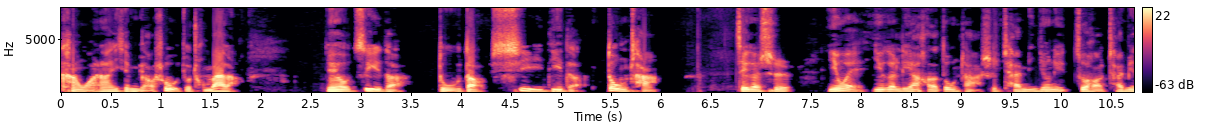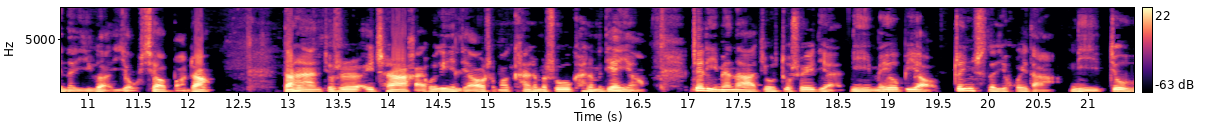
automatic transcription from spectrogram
看网上一些描述就崇拜了。要有自己的独到细腻的洞察，这个是因为一个良好的洞察是产品经理做好产品的一个有效保障。当然，就是 HR 还会跟你聊什么，看什么书，看什么电影。这里面呢，就多说一点，你没有必要真实的去回答，你就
